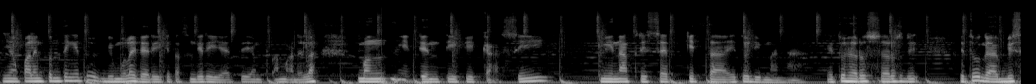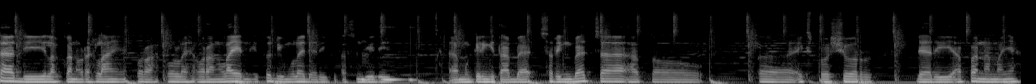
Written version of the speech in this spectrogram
yang paling penting itu dimulai dari kita sendiri yaitu yang pertama adalah mengidentifikasi minat riset kita itu di mana. Itu harus harus di, itu nggak bisa dilakukan oleh lain oleh orang lain itu dimulai dari kita sendiri uh, mungkin kita ba sering baca atau uh, exposure dari apa namanya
